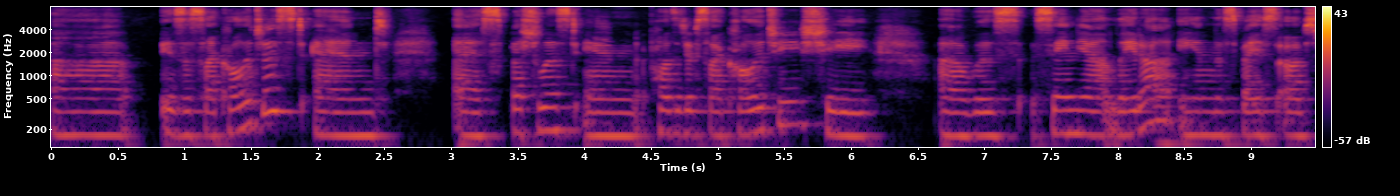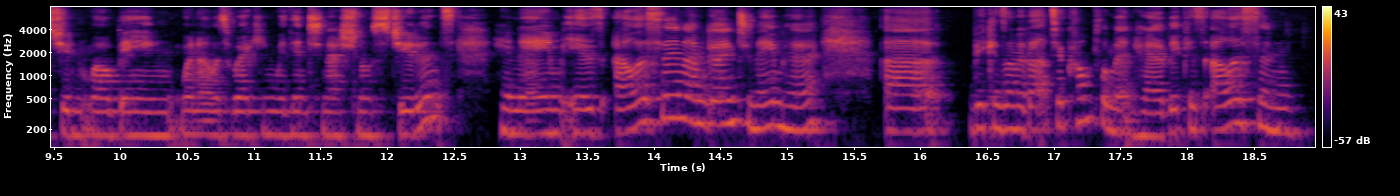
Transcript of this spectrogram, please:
uh, is a psychologist and a specialist in positive psychology. She uh, was senior leader in the space of student well-being when I was working with international students. Her name is Alison. I'm going to name her uh, because I'm about to compliment her because Alison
